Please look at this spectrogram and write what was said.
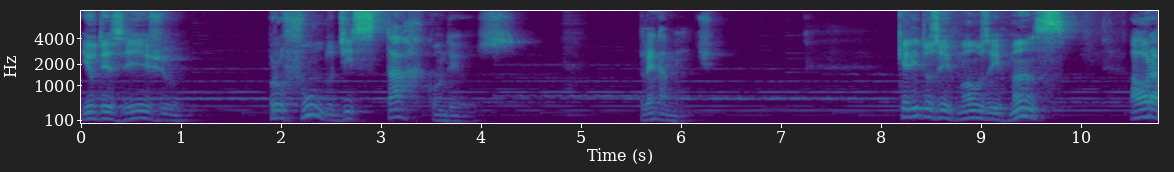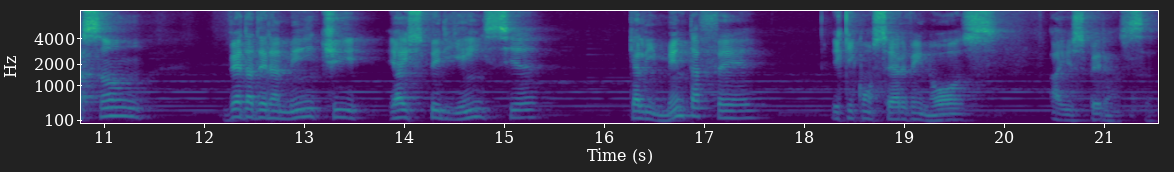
e o desejo profundo de estar com Deus plenamente. Queridos irmãos e irmãs, a oração verdadeiramente é a experiência que alimenta a fé e que conserva em nós a esperança.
